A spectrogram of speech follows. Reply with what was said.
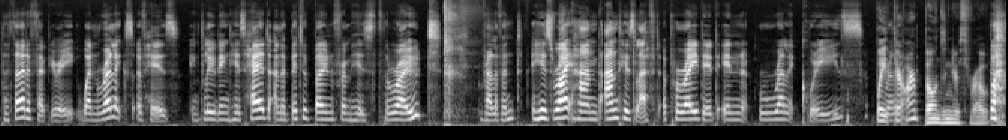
the 3rd of February when relics of his, including his head and a bit of bone from his throat, relevant. His right hand and his left are paraded in reliquaries. Wait, Relic- there aren't bones in your throat. Well,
